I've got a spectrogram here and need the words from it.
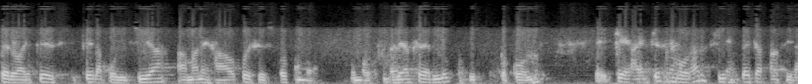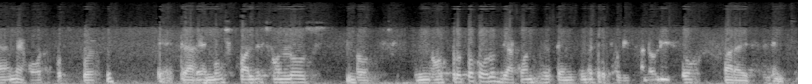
pero hay que decir que la policía ha manejado pues esto como, como suele hacerlo, con sus protocolos, eh, que hay que mejorar, siempre hay capacidad de mejora, por supuesto, eh, cuáles son los, los nuevos protocolos ya cuando se tenga el metropolitano listo para este evento.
